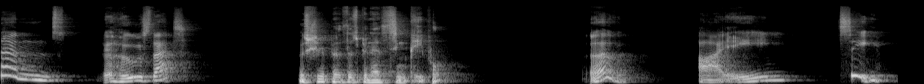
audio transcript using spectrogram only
And who's that? The shipper that's been editing people. Oh, I see.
